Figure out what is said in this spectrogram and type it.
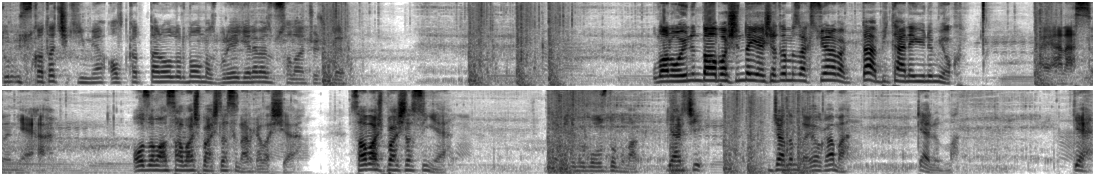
Dur üst kata çıkayım ya. Alt katta ne olur ne olmaz. Buraya gelemez bu salağın çocuklar. Ulan oyunun daha başında yaşadığımız aksiyona bak. Daha bir tane yünüm yok. Ay anasının ya. O zaman savaş başlasın arkadaş ya. Savaş başlasın ya. Yeminimi bozdum ulan. Gerçi canım da yok ama. Gel ulan. Gel.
